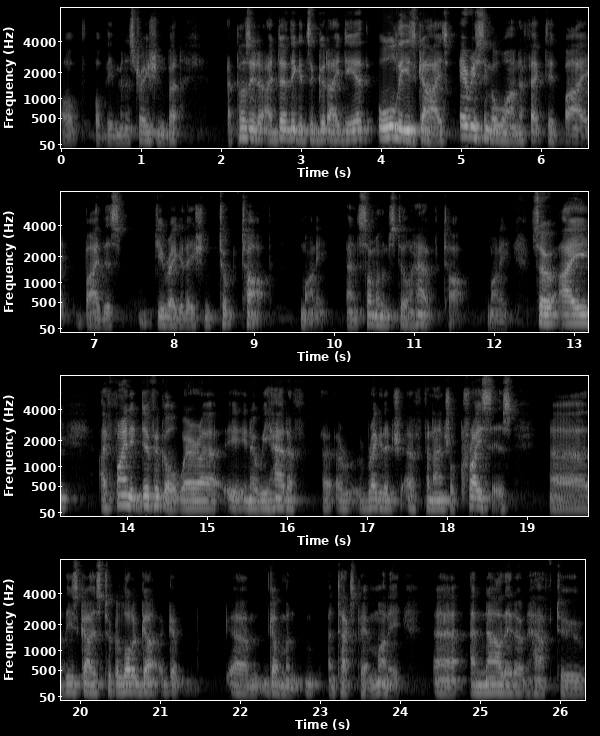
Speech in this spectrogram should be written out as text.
of of the administration, but. I personally, I don't think it's a good idea. All these guys, every single one affected by by this deregulation, took TARP money, and some of them still have TARP money. So I I find it difficult where uh, you know we had a, a, regulatory a financial crisis. Uh, these guys took a lot of go- go- um, government and taxpayer money, uh, and now they don't have to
